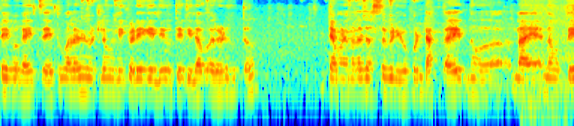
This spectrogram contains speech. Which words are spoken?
ते बघायचं आहे तुम्हाला मी म्हटलं मुलीकडे गेले होते तिला बरड होतं. त्यामुळे मला जास्त व्हिडिओ पण टाकता येत नव नाही नव्हते.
